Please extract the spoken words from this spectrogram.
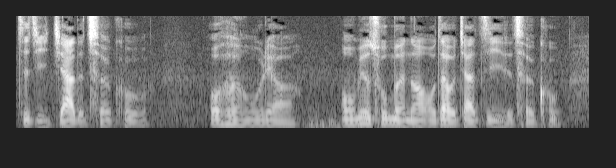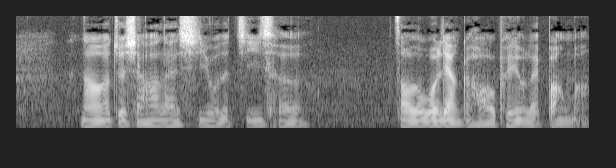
自己家的车库，我很无聊，我没有出门哦，我在我家自己的车库，然后就想要来洗我的机车，找了我两个好朋友来帮忙，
